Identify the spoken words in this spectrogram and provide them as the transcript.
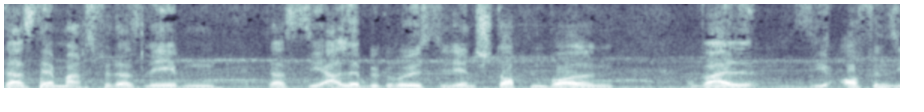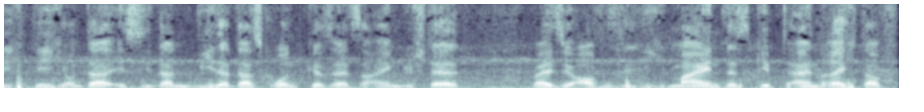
dass der Marsch für das Leben, dass sie alle begrüßt, die den stoppen wollen, weil sie offensichtlich, und da ist sie dann wieder das Grundgesetz eingestellt, weil sie offensichtlich meint, es gibt ein Recht auf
